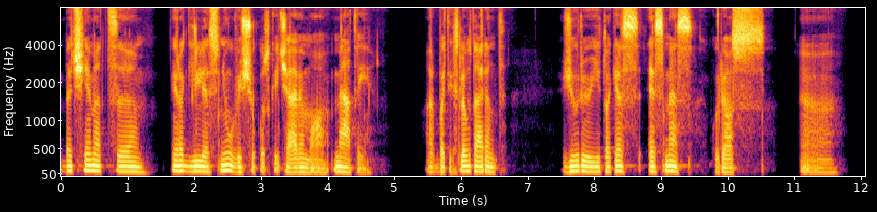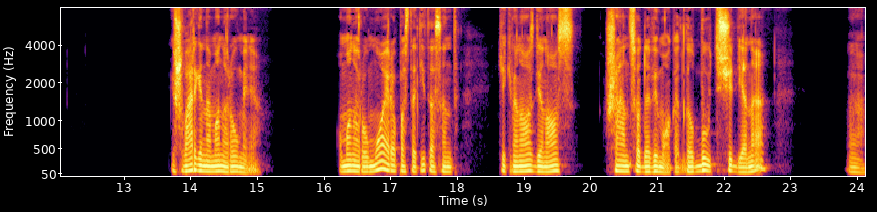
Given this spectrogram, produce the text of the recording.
Bet šiemet yra gilesnių višiukų skaičiavimo metai. Arba tiksliau tariant, žiūriu į tokias esmes, kurios uh, išvargina mano raumenį. O mano raumuo yra pastatytas ant kiekvienos dienos šanso davimo, kad galbūt ši diena, a,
